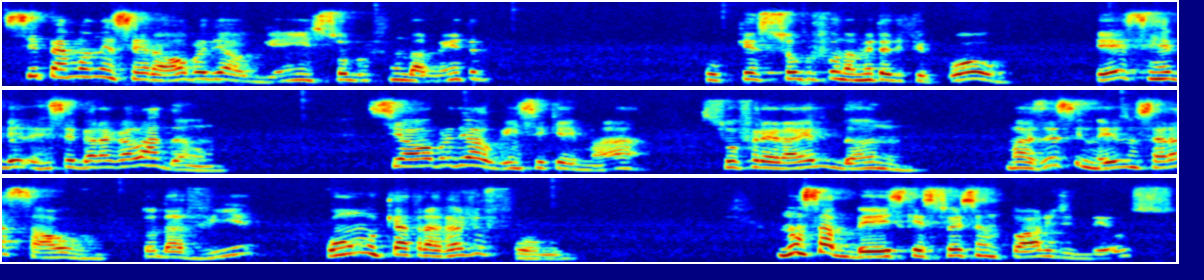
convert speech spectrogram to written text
Se permanecer a obra de alguém sobre o fundamento, o que sobre o fundamento edificou, esse receberá galardão. Se a obra de alguém se queimar, sofrerá ele dano, mas esse mesmo será salvo, todavia, como que através do fogo. Não sabeis que sois santuário de Deus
